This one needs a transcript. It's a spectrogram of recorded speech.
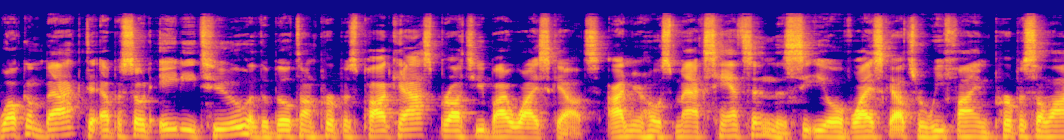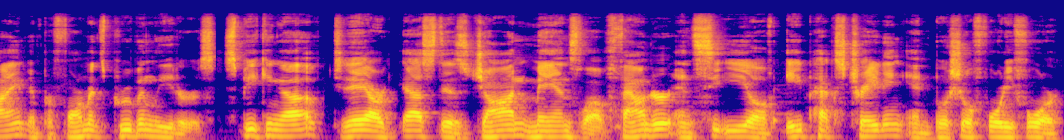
Welcome back to episode 82 of the Built on Purpose podcast brought to you by Y Scouts. I'm your host, Max Hansen, the CEO of Y Scouts, where we find purpose aligned and performance proven leaders. Speaking of, today our guest is John Manslove, founder and CEO of Apex Trading and Bushel 44.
